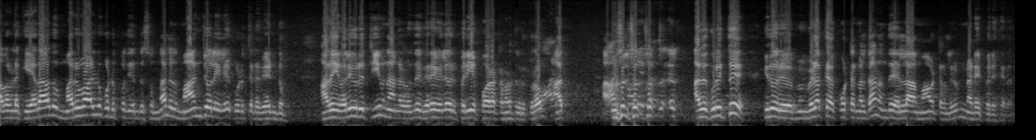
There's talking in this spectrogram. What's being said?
அவர்களுக்கு ஏதாவது மறுவாழ்வு கொடுப்பது என்று சொன்னால் அது மாஞ்சோலையிலே கொடுத்திட வேண்டும். அதை வலியுறுத்தியும் நாங்கள் வந்து விரைவில் ஒரு பெரிய போராட்டம் சொல் அது குறித்து இது ஒரு விளக்க கூட்டங்கள் தான் வந்து எல்லா மாவட்டங்களிலும் நடைபெறுகிறது.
